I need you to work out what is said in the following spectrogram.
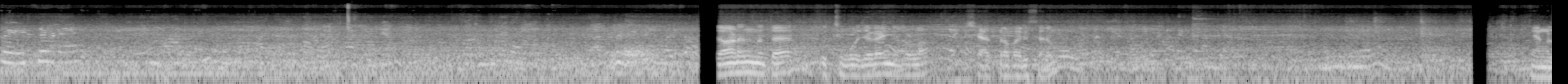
പേഴ്സ് എവിടെ? ഇതാണ് ഇന്നത്തെ ഉച്ചപൂജ കഴിഞ്ഞിട്ടുള്ള ക്ഷേത്ര പരിസരം. ഞങ്ങൾ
